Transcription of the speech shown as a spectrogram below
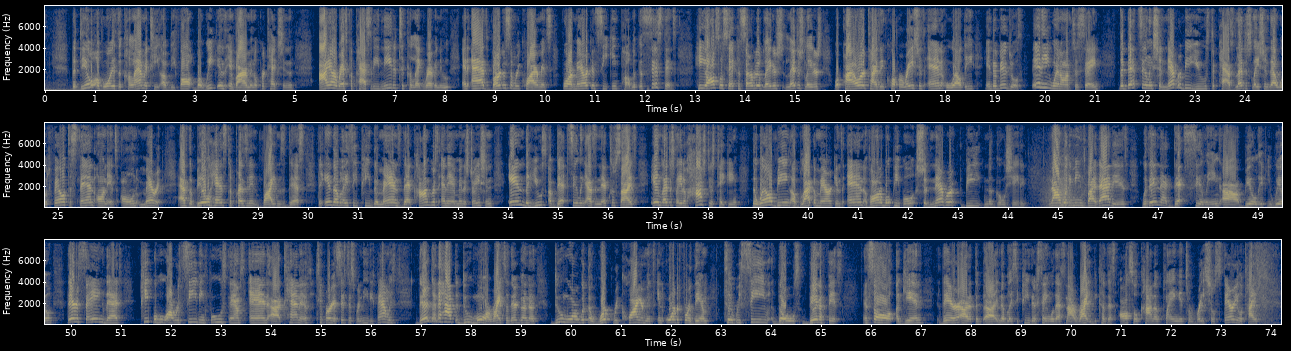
The deal avoids the calamity of default but weakens environmental protections IRS capacity needed to collect revenue and adds burdensome requirements for Americans seeking public assistance. He also said conservative legislators were prioritizing corporations and wealthy individuals. Then he went on to say, the debt ceiling should never be used to pass legislation that would fail to stand on its own merit. As the bill heads to President Biden's desk, the NAACP demands that Congress and the administration end the use of debt ceiling as an exercise in legislative hostage taking. The well being of Black Americans and vulnerable people should never be negotiated. Now, what he means by that is within that debt ceiling uh, bill, if you will, they're saying that people who are receiving food stamps and uh, TANF, temporary assistance for needy families, they're going to have to do more, right? So they're going to do more with the work requirements in order for them to receive those benefits. And so, again, there uh, at the uh, NAACP, they're saying, well, that's not right because that's also kind of playing into racial stereotypes,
